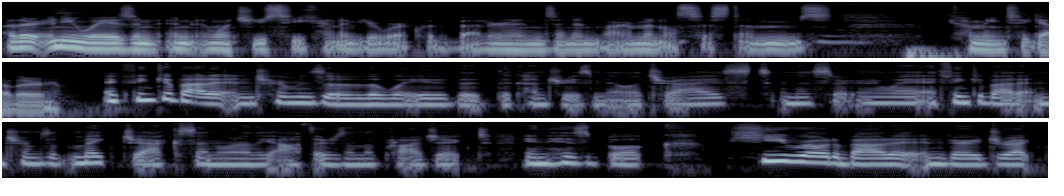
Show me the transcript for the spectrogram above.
are there any ways in, in, in, which you see kind of your work with veterans and environmental systems? Yeah. Coming together. I think about it in terms of the way that the country is militarized in a certain way. I think about it in terms of Mike Jackson, one of the authors on the project, in his book, he wrote about it in very direct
